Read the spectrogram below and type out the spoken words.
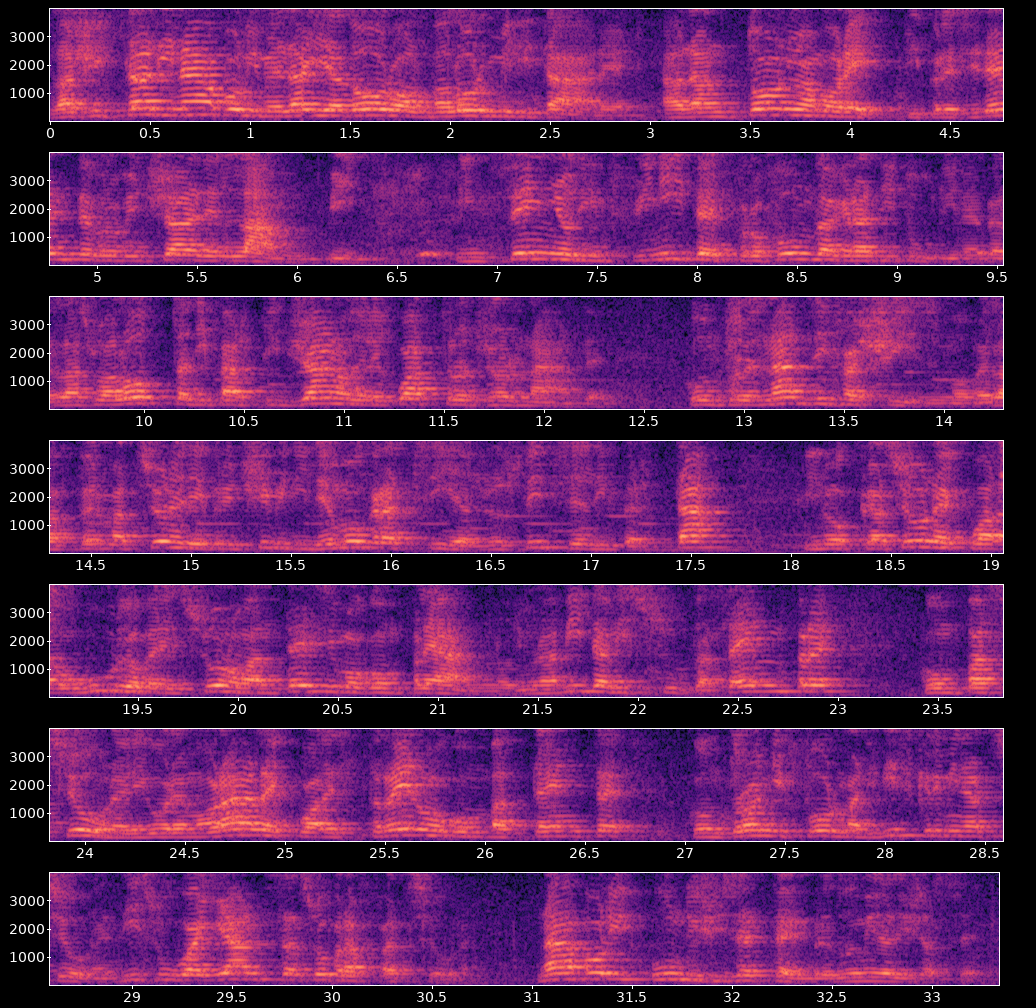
La città di Napoli medaglia d'oro al valor militare. Ad Antonio Amoretti, presidente provinciale dell'AMPI, in segno di infinita e profonda gratitudine per la sua lotta di partigiano delle quattro giornate contro il nazifascismo, per l'affermazione dei principi di democrazia, giustizia e libertà, in occasione e quale augurio per il suo novantesimo compleanno di una vita vissuta sempre con passione, rigore morale e quale strenuo combattente contro ogni forma di discriminazione, disuguaglianza, sopraffazione. Napoli, 11 settembre 2017.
